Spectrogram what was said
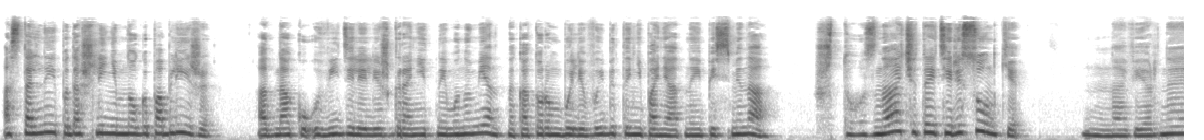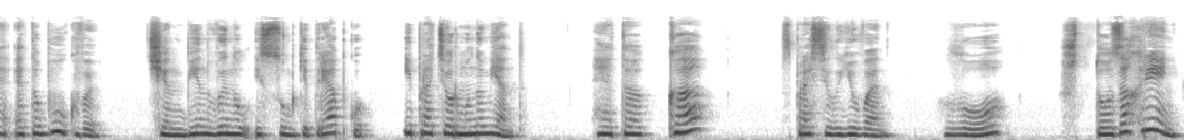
остальные подошли немного поближе, однако увидели лишь гранитный монумент, на котором были выбиты непонятные письмена. Что значат эти рисунки? Наверное, это буквы. Ченбин вынул из сумки тряпку и протер монумент. «Это К?» — спросил Ювен. «Ло?» Что за хрень?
